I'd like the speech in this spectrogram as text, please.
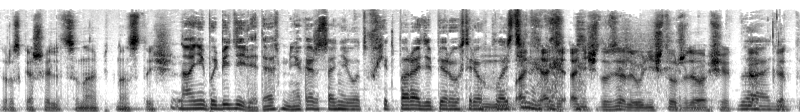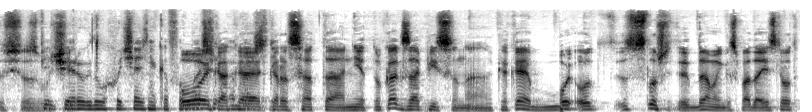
раскошелиться на 15 тысяч. Но они победили, да? Мне кажется, они вот в хит-параде первых трех пластинок... Они, они- они что взяли и уничтожили вообще. Да, как это все звучит? Первых двух участников Ой, какая обошли. красота. Нет, ну как записано? Какая бо- Вот, слушайте, дамы и господа, если вот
